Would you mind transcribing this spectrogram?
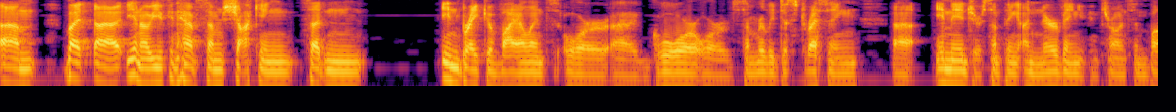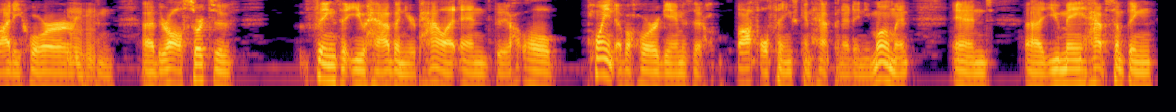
Um, but uh, you know, you can have some shocking, sudden inbreak of violence or uh, gore or some really distressing uh, image or something unnerving. You can throw in some body horror. Mhm. And, uh, there are all sorts of things that you have in your palette, and the whole point of a horror game is that awful things can happen at any moment, and uh, you may have something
